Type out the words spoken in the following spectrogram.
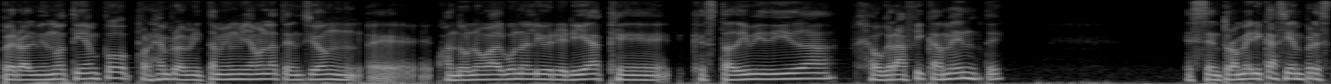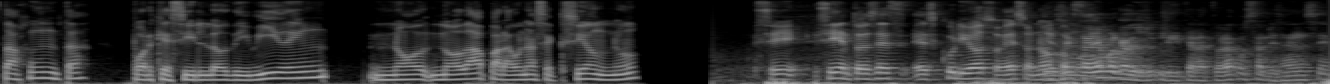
pero al mismo tiempo, por ejemplo, a mí también me llama la atención eh, cuando uno va a alguna librería que, que está dividida geográficamente. eh, Centroamérica siempre está junta porque si lo dividen no, no da para una sección, ¿no? Sí, sí, entonces es curioso eso, Y ¿no? es Como- extraño porque la literatura costarricense,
